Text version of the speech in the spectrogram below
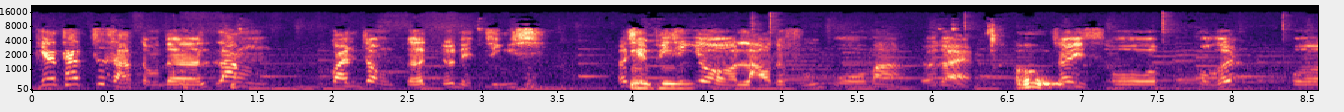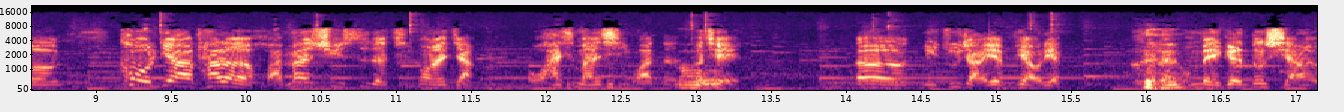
你看他至少懂得让观众得有点惊喜，而且毕竟又有老的福伯嘛，对不对？哦。所以我我跟我扣掉他的缓慢叙事的情况来讲，我还是蛮喜欢的，而且呃女主角也很漂亮。对，我们每个人都想有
